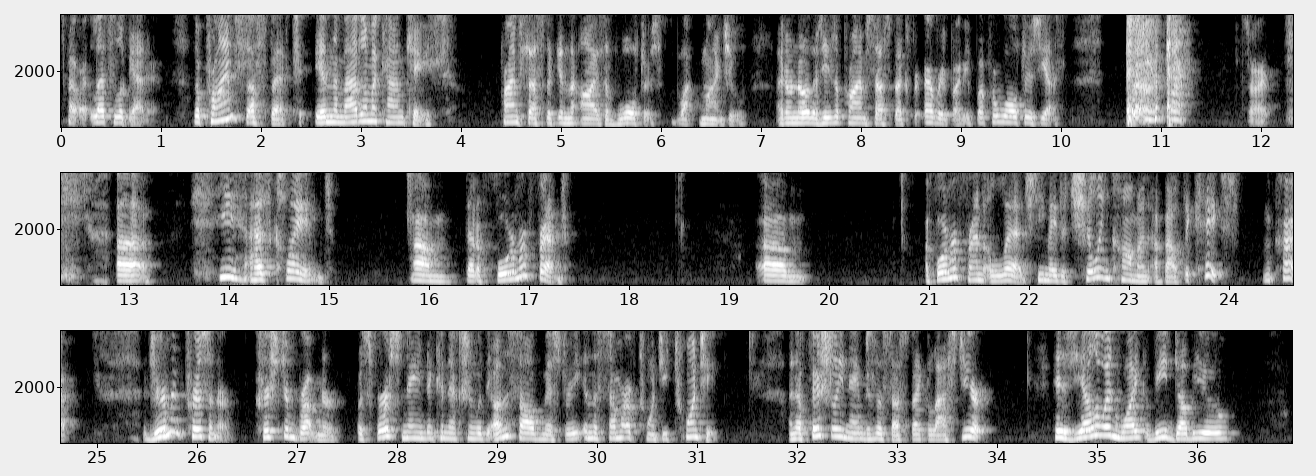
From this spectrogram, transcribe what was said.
All right, let's look at it. The prime suspect in the Madeleine McCann case, prime suspect in the eyes of Wolters, mind you. I don't know that he's a prime suspect for everybody, but for Wolters, yes. Sorry. Uh, he has claimed um, that a former friend, um, a former friend alleged he made a chilling comment about the case. Okay. A German prisoner, Christian Bruckner, was first named in connection with the unsolved mystery in the summer of 2020 and officially named as a suspect last year. His yellow and white VW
